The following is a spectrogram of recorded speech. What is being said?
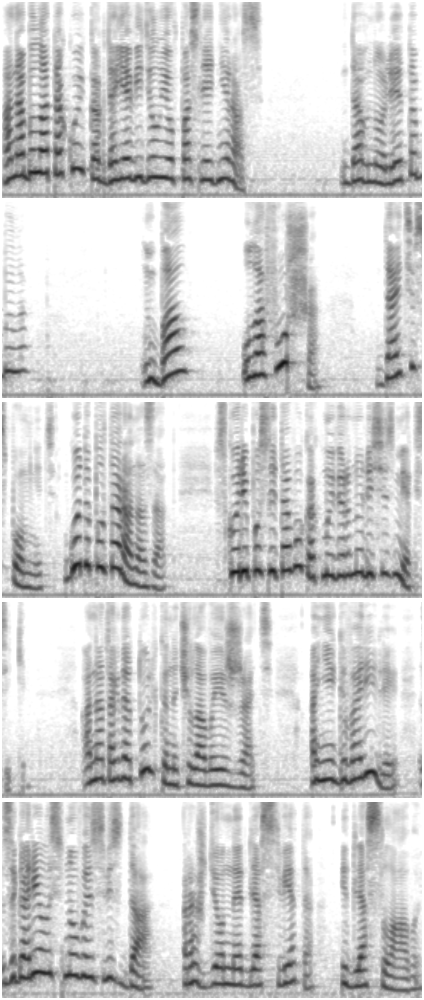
Она была такой, когда я видел ее в последний раз. Давно ли это было? Бал у Лафурша? Дайте вспомнить. Года полтора назад. Вскоре после того, как мы вернулись из Мексики. Она тогда только начала выезжать. О ней говорили, загорелась новая звезда, рожденная для света и для славы.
